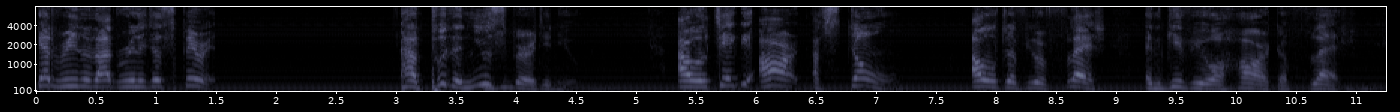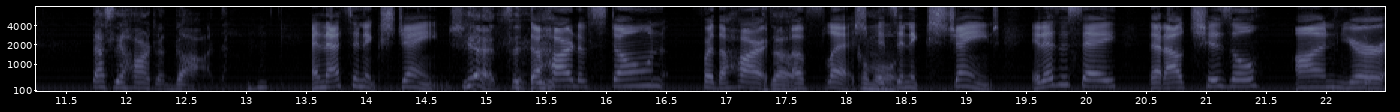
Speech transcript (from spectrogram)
Get rid of that religious spirit. I'll put a new mm-hmm. spirit in you. I will take the heart of stone out of your flesh and give you a heart of flesh. That's the heart of God. Mm-hmm. And that's an exchange. Yes. the heart of stone for the heart of flesh. It's an exchange. It doesn't say that I'll chisel on your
